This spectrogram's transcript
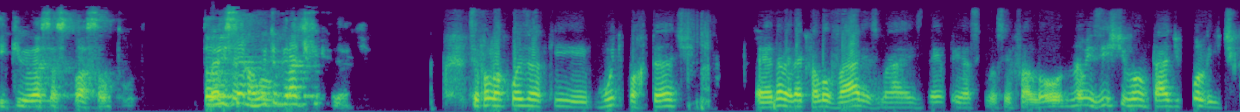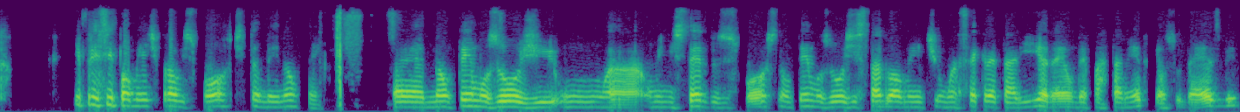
e criou essa situação toda. Então, Mas isso é falou... muito gratificante. Você falou uma coisa que muito importante, é, na verdade falou várias, mas dentre as que você falou, não existe vontade política. E principalmente para o esporte também não tem. É, não temos hoje uma, um Ministério dos Esportes, não temos hoje estadualmente uma secretaria, né, um departamento, que é o SUDESB,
